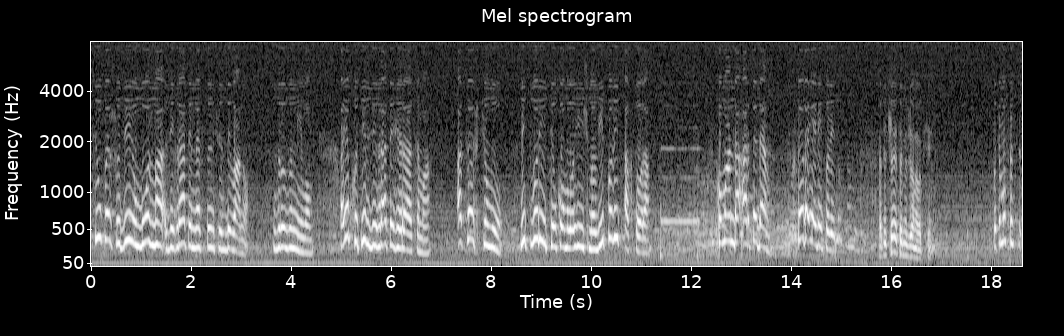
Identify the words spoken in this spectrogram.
Всю першу дію можна зіграти не встаючи з дивану. Зрозуміло. А я б хотів зіграти Герасима. А це ж чому? Відтворіть цілком логічну відповідь актора. Команда Артедем. Хто дає відповідь? Отвечает Амиджанова Ксения. Потому что всю-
